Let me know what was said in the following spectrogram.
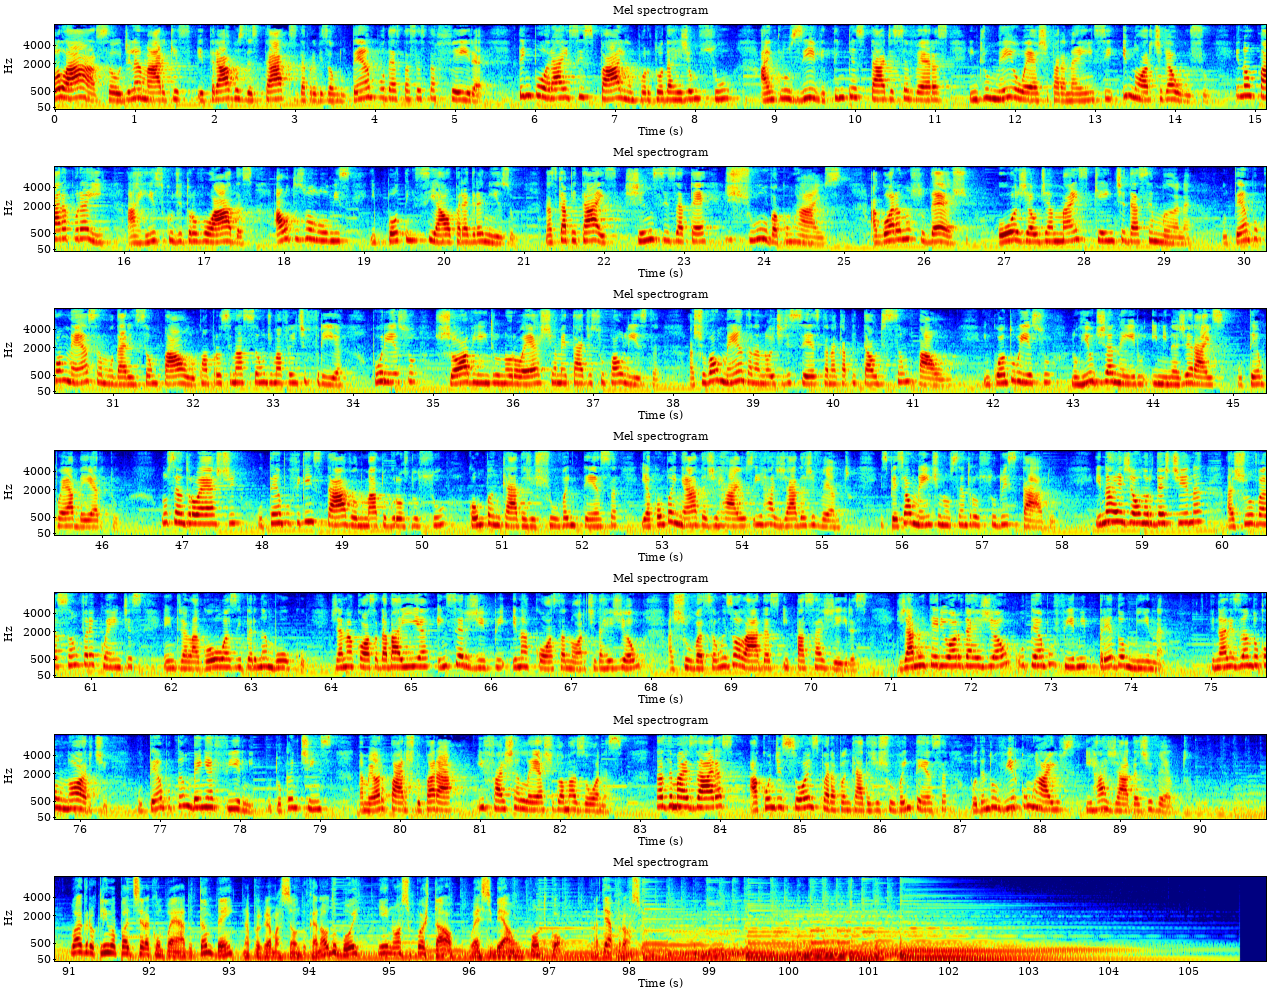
Olá, sou Dília Marques e trago os destaques da previsão do tempo desta sexta-feira. Temporais se espalham por toda a região sul, há inclusive tempestades severas entre o meio-oeste paranaense e norte gaúcho. E não para por aí, há risco de trovoadas, altos volumes e potencial para granizo. Nas capitais, chances até de chuva com raios. Agora no sudeste, hoje é o dia mais quente da semana. O tempo começa a mudar em São Paulo com a aproximação de uma frente fria. Por isso, chove entre o noroeste e a metade sul paulista. A chuva aumenta na noite de sexta na capital de São Paulo. Enquanto isso, no Rio de Janeiro e Minas Gerais, o tempo é aberto. No centro-oeste, o tempo fica instável no Mato Grosso do Sul, com pancadas de chuva intensa e acompanhadas de raios e rajadas de vento, especialmente no centro-sul do estado. E na região nordestina, as chuvas são frequentes entre Alagoas e Pernambuco. Já na costa da Bahia, em Sergipe e na costa norte da região, as chuvas são isoladas e passageiras. Já no interior da região, o tempo firme predomina. Finalizando com o norte, o tempo também é firme no Tocantins, na maior parte do Pará e faixa leste do Amazonas. Nas demais áreas, há condições para pancadas de chuva intensa, podendo vir com raios e rajadas de vento. O agroclima pode ser acompanhado também na programação do Canal do Boi e em nosso portal, o sba1.com. Até a próxima!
